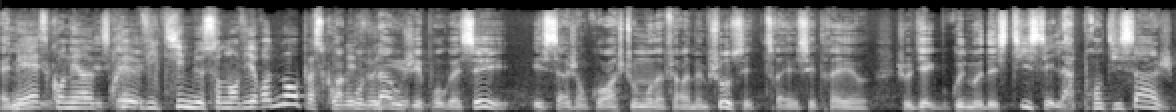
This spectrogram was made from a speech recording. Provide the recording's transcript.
Elle mais est-ce qu'on est un peu victime de son environnement parce qu'on est contre, là où j'ai progressé, et ça j'encourage tout le monde à faire la même chose, c'est très, c'est très je le dis avec beaucoup de modestie, c'est l'apprentissage.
